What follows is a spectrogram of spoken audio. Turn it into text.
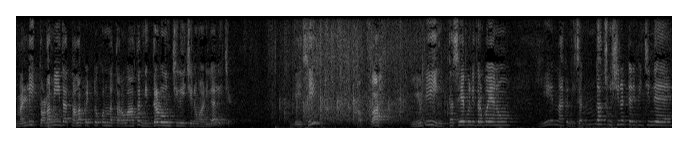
మళ్ళీ తొడ మీద తల పెట్టుకున్న తర్వాత నిద్రలోంచి లేచిన వాడిలా లేచాడు. లేచి అబ్బా! ఏమిటి ఇంతసేపు నిద్రపోయాను? ఏ నాకు నిజంగా చూసినట్టు అనిపించిందే?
